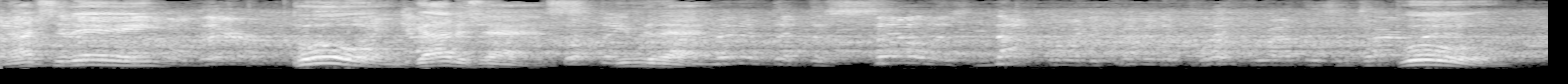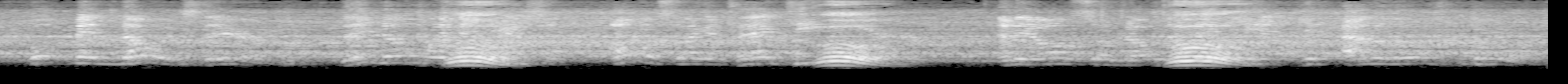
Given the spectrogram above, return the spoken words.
Not today. Boom, got his ass. Give me that. that the cell is not going to come into play throughout this entire Boom. Both men know it's there. They know when Boom. to use it. Almost like a tag team. Boom. And they also know that Boom. they can't get out of those doors.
